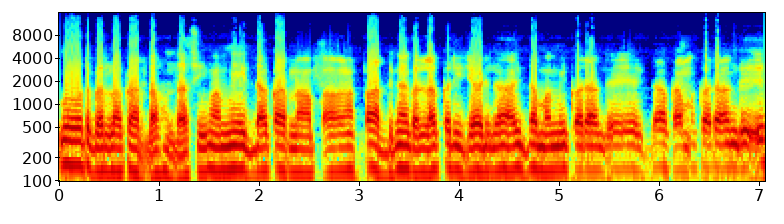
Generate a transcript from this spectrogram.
ਬਹੁਤ ਗੱਲਾਂ ਕਰਦਾ ਹੁੰਦਾ ਸੀ ਮੰਮੀ ਏਦਾਂ ਕਰਨਾ ਆਪਾਂ। ਘਰ ਦੀਆਂ ਗੱਲਾਂ ਕਰੀ ਜਾਣੀਆਂ ਏਦਾਂ ਮੰਮੀ ਕਰਾਂਗੇ ਏਦਾਂ ਕੰਮ ਕਰਾਂਗੇ।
